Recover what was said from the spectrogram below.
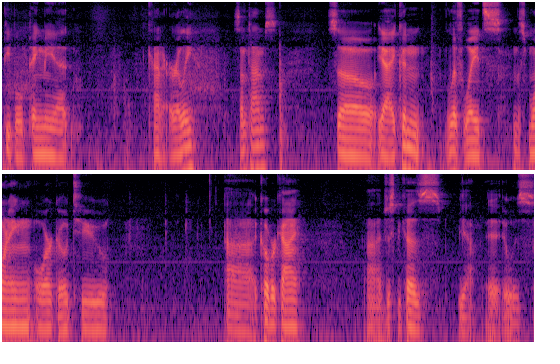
people ping me at kind of early sometimes. So yeah, I couldn't lift weights this morning or go to uh, Cobra Kai, uh, just because, yeah, it, it, was,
